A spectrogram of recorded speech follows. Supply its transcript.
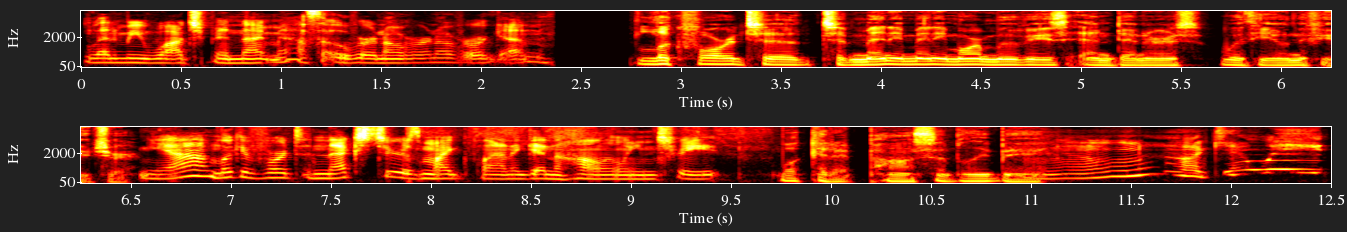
letting me watch Midnight Mass over and over and over again. Look forward to to many, many more movies and dinners with you in the future. Yeah, I'm looking forward to next year's Mike Flanagan Halloween treat. What could it possibly be? I don't know. I can't wait.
